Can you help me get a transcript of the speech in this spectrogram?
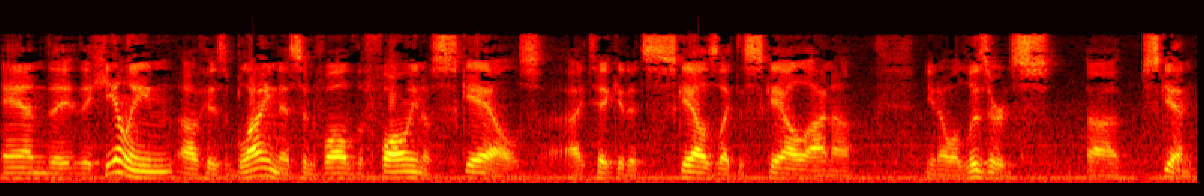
And the, the healing of his blindness involved the falling of scales. I take it it's scales like the scale on a, you know, a lizard's uh, skin.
